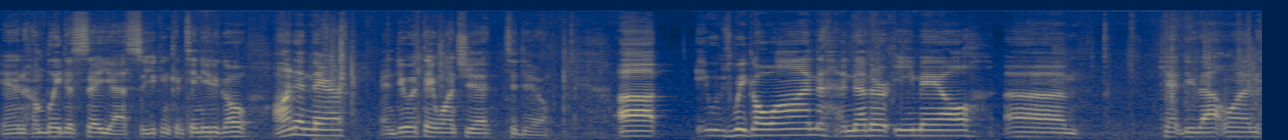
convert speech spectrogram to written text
and humbly just say yes so you can continue to go on in there and do what they want you to do. Uh, we go on, another email. Um, can't do that one.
